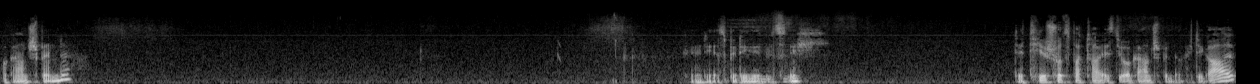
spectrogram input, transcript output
Organspende. Okay, die SPD will es nicht. Der Tierschutzpartei ist die Organspende recht egal.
